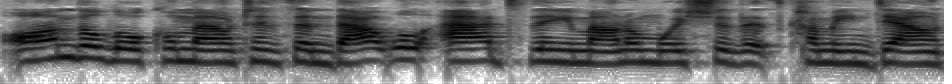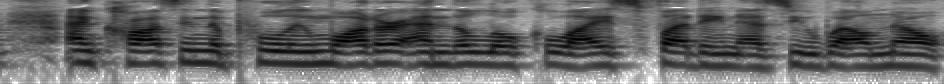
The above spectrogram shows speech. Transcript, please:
on the local mountains and that will add to the amount of moisture that's coming down and causing the pooling water and the localized flooding, as you well know.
